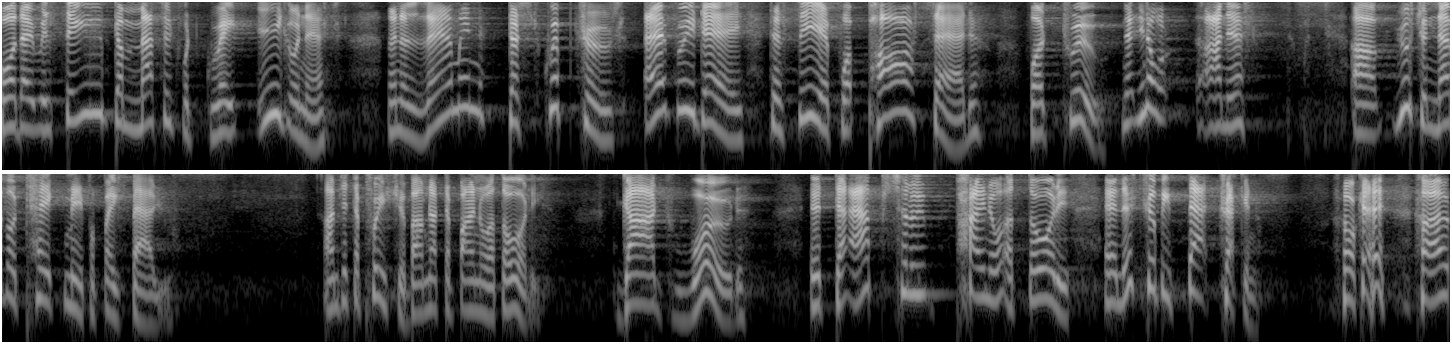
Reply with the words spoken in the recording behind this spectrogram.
for they received the message with great eagerness and examined the scriptures every day to see if what Paul said was true. Now, you know, on this, uh, you should never take me for face value. I'm just a preacher, but I'm not the final authority. God's word is the absolute final authority, and this should be fact checking. Okay? Uh,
